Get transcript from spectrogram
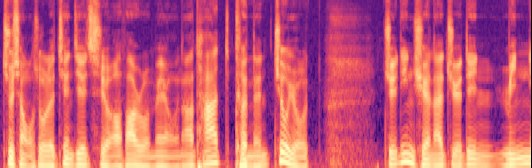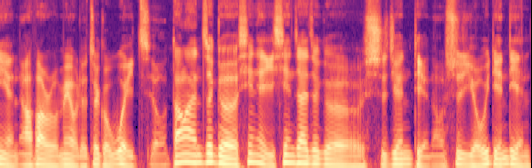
就像我说的，间接持有 Alfa Romeo，那他可能就有决定权来决定明年 Alfa Romeo 的这个位置哦。当然，这个现在以现在这个时间点哦，是有一点点。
